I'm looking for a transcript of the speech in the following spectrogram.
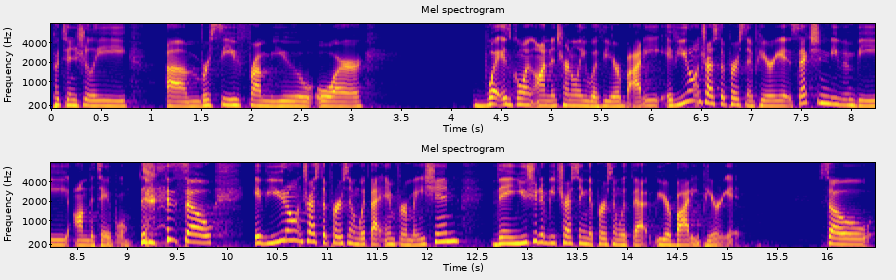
potentially um, receive from you or what is going on internally with your body. If you don't trust the person, period, sex shouldn't even be on the table. so if you don't trust the person with that information, then you shouldn't be trusting the person with that your body, period. So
